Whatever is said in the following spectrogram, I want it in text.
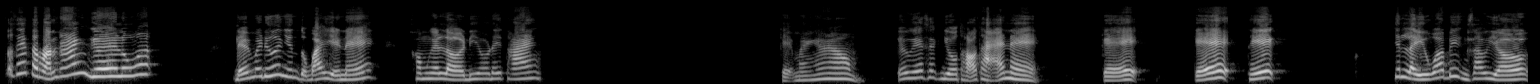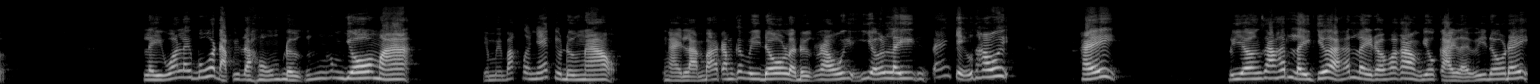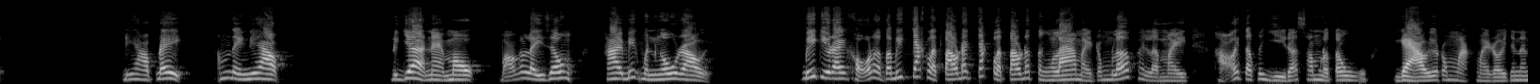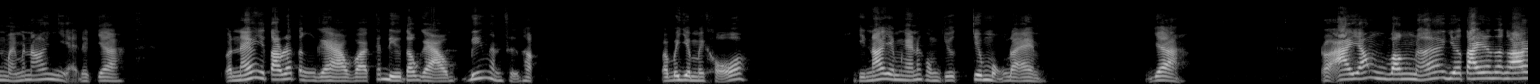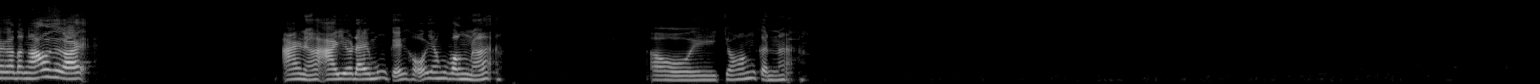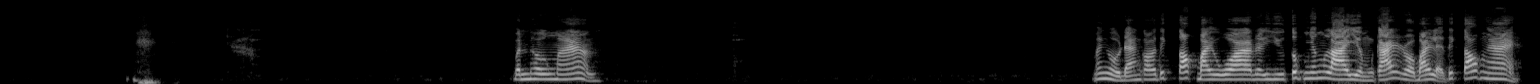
tao thấy tao rảnh háng ghê luôn á. Để mấy đứa như tụi bay vậy nè không nghe lời đi vô đây than. Kệ mày nghe không? Kéo ghé xét vô thỏ thả nè. Kệ kệ thiệt. Chứ lì quá biết làm sao giờ. Lì quá lấy búa đập vô đầu không được không vô mà. Giờ mày bắt tao nhét vô đường nào ngày làm 300 cái video là được rồi giờ lì đáng chịu thôi. Thấy? bây giờ sao hết lì chưa à? hết lì rồi phải không? Vô cài lại video đi. Đi học đi ống tiền đi học. Được chưa? Nè, một, bỏ cái lì xuống. Hai, biết mình ngu rồi. Biết vô đây khổ là tao biết chắc là tao đã, chắc là tao đã từng la mày trong lớp hay là mày hỏi tao cái gì đó xong rồi tao gào vô trong mặt mày rồi cho nên mày mới nói như vậy, được chưa? Và nếu như tao đã từng gào và cái điều tao gào biến thành sự thật và bây giờ mày khổ. Chị nói cho em nghe, nó còn chưa chưa muộn đâu em. Dạ. Yeah. rồi ai giống vân nữa, giơ tay lên, tao coi tao ngó cái coi. Ai nữa? Ai vô đây muốn kể khổ giống vân nữa? Ôi chón kinh á. Bình thường mà. Mấy người đang coi tiktok bay qua đây youtube nhấn like dùm cái rồi bay lại tiktok ngay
